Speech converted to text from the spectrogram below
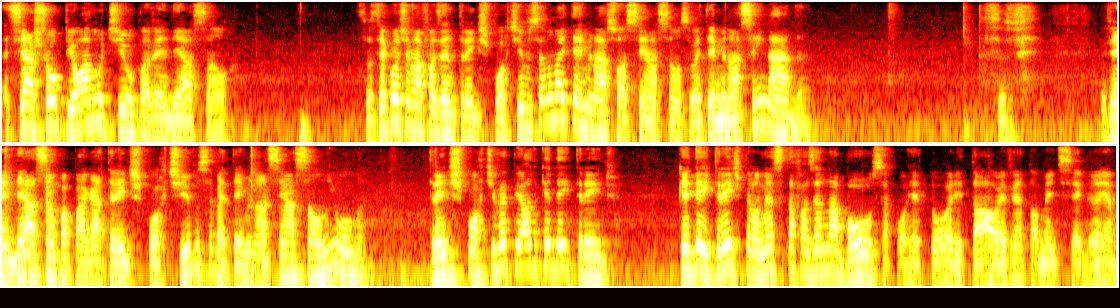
Você achou o pior motivo para vender a ação. Se você continuar fazendo trade esportivo, você não vai terminar só sem ação, você vai terminar sem nada vender ação para pagar trade esportivo, você vai terminar sem ação nenhuma. Trade esportivo é pior do que day trade. Porque day trade, pelo menos, você está fazendo na bolsa, corretora e tal, eventualmente você ganha.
